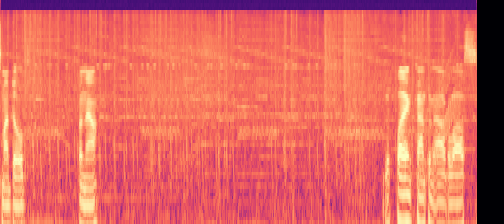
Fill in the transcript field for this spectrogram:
That's my build for now. You're playing Phantom Hourglass.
